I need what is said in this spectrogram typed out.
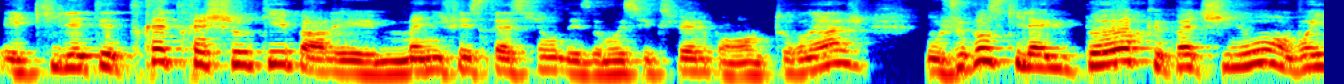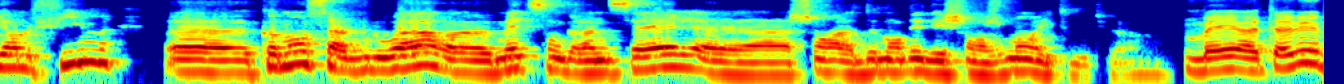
et qu'il était très très choqué par les manifestations des homosexuels pendant le tournage. Donc je pense qu'il a eu peur que Pacino, en voyant le film, euh, commence à vouloir euh, mettre son grain de sel, euh, à, demander des changements et tout. Mais tu as vu,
